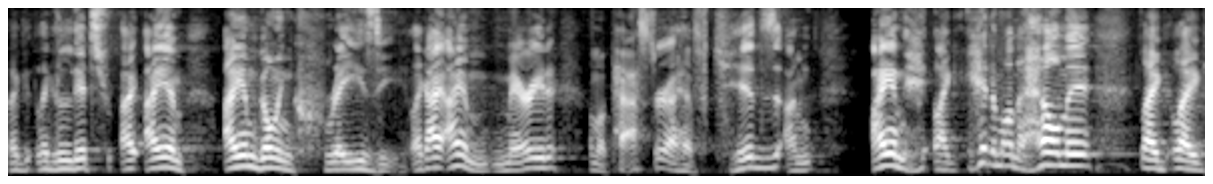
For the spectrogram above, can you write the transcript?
Like, like literally, I, I, am, I am going crazy. Like, I, I am married, I'm a pastor, I have kids, I'm, I am like hitting them on the helmet, like, like,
